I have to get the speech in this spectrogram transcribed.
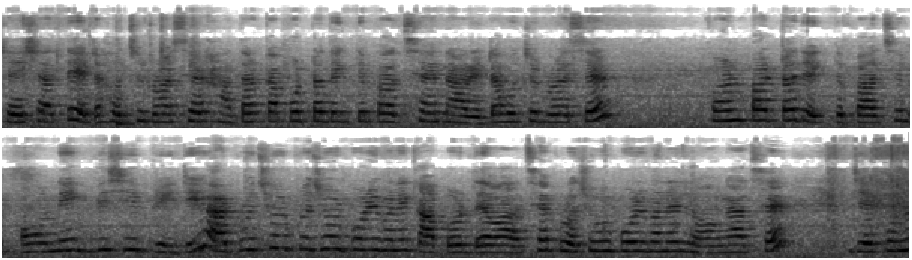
সেই সাথে এটা হচ্ছে ড্রেসের হাতার কাপড়টা দেখতে পাচ্ছেন। আর এটা হচ্ছে ড্রেসের ফ্রন্ট পার্টটা দেখতে পাচ্ছেন, অনেক বেশি প্রিটি আর প্রচুর প্রচুর পরিমাণে কাপড় দেওয়া আছে, প্রচুর পরিমাণে লং আছে। যে কোনো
